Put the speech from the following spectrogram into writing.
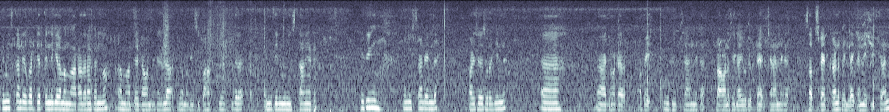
මෙම ස්ථානයට කට්ටියත් එන්න කියලා මම ආරාධනා කරනවා. මහත්තයා ටවුන් එකට ගිහලා ගම 25ක් 30ක් විතර එන්න තියෙන මේ ස්ථානයට. ඉතින් මේ ස්ථානයට එන්න පරිසරය සුරකින්න. එතකොට අපේ YouTube channel එක රාවණ සේනා YouTube channel එක subscribe කරන්න bell icon එක click කරන්න.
